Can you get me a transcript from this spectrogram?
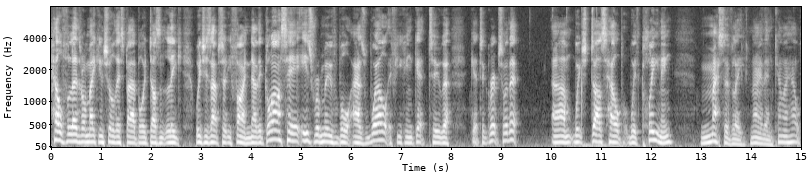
hell for leather on making sure this bad boy doesn't leak, which is absolutely fine. Now, the glass here is removable as well, if you can get to uh, get to grips with it, um, which does help with cleaning massively. Now then, can I help?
